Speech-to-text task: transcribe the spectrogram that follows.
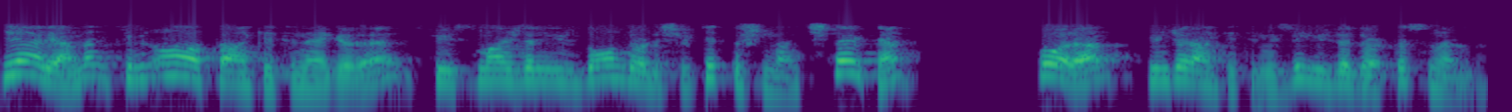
Diğer yandan 2016 anketine göre suistimalcilerin %14'ü şirket dışından kişilerken bu oran güncel anketimizde %4'te sınırlı.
